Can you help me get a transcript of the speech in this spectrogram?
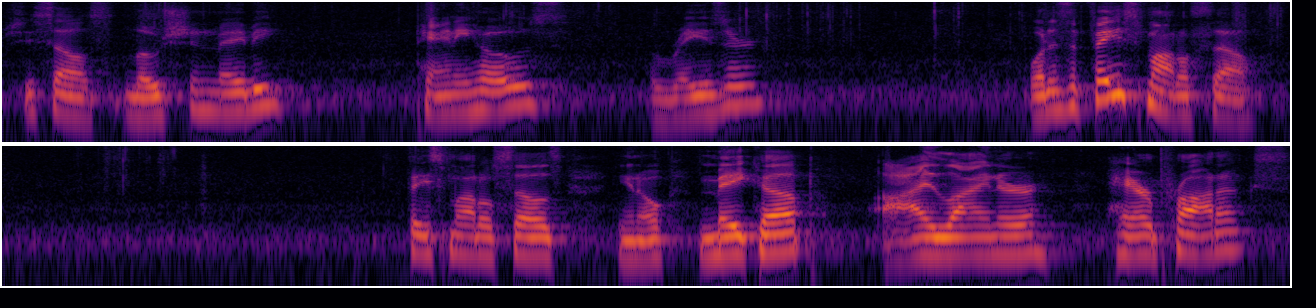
She sells lotion, maybe, pantyhose, a razor. What does a face model sell? Face model sells, you know, makeup, eyeliner, hair products.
